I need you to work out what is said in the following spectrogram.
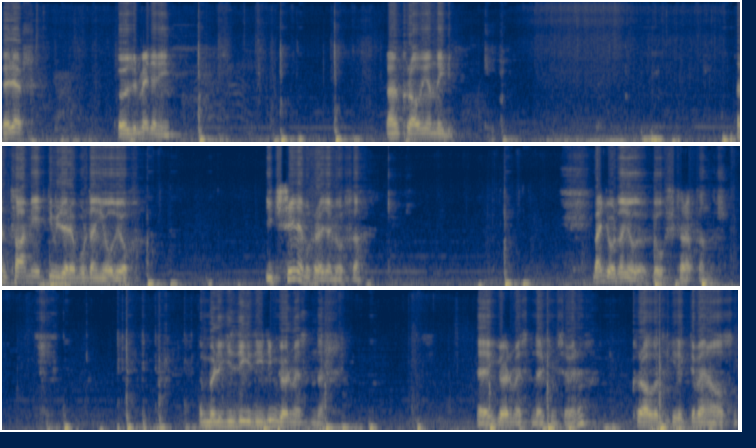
Beyler öldürmeye deneyin. Ben kralın yanına gideyim. Ben tahmin ettiğim üzere buradan yol yok. İkisini de mi kıracağım yoksa? Bence oradan yol yok. Yol şu taraftandır. Ben böyle gizli gizli gideyim görmesinler. Ee, görmesinler kimse beni. Krallığı tekidekte beni alsın.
